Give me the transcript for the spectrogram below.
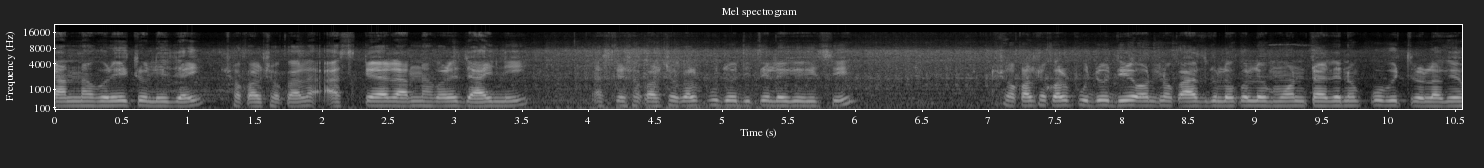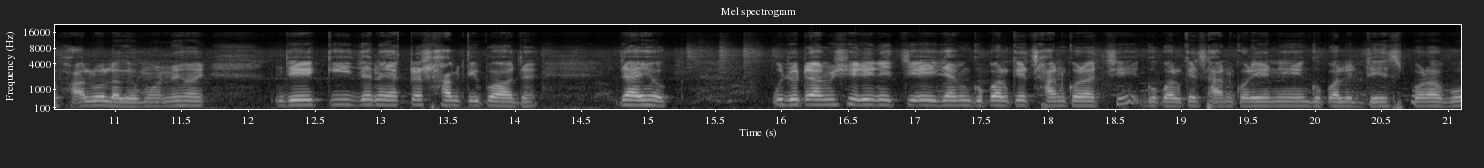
রান্নাঘরেই চলে যাই সকাল সকাল। আজকে আর রান্নাঘরে যাইনি, আজকে সকাল সকাল পুজো দিতে লেগে গেছি। সকাল সকাল পুজো দিয়ে অন্য কাজগুলো করলে মনটা যেন পবিত্র লাগে, ভালো লাগে মনে হয় যে কি যেন একটা শান্তি পাওয়া যায়। যাই হোক, পুজোটা আমি সেরে নিচ্ছি। এই যে আমি গোপালকে স্নান করাচ্ছি, গোপালকে স্নান করে এনে গোপালের ড্রেস পরাবো।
